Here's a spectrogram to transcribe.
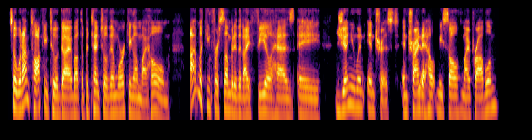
So when I'm talking to a guy about the potential of them working on my home, I'm looking for somebody that I feel has a genuine interest in trying to help me solve my problem.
